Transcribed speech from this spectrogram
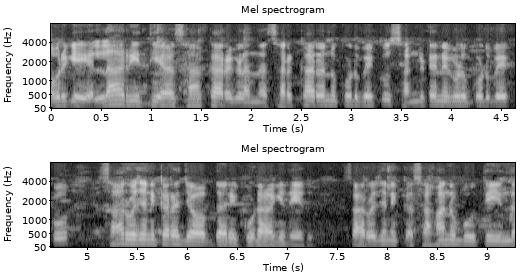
ಅವರಿಗೆ ಎಲ್ಲ ರೀತಿಯ ಸಹಕಾರಗಳನ್ನು ಸರ್ಕಾರನೂ ಕೊಡಬೇಕು, ಸಂಘಟನೆಗಳು ಕೊಡಬೇಕು, ಸಾರ್ವಜನಿಕರ ಜವಾಬ್ದಾರಿ ಕೂಡ ಆಗಿದೆ ಇದು. ಸಾರ್ವಜನಿಕ ಸಹಾನುಭೂತಿಯಿಂದ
